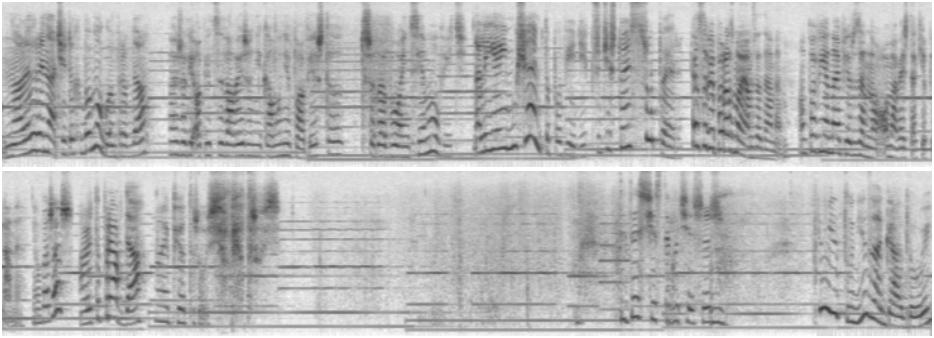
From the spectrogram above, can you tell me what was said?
No ale Renacie to chyba mogłem, prawda? No jeżeli obiecywałeś, że nikomu nie powiesz, to trzeba było nic nie mówić. Ale ja jej musiałem to powiedzieć, przecież to jest super. Ja sobie porozmawiam z Adamem. On powinien najpierw ze mną omawiać takie plany. Nie uważasz? Ale to prawda. No i Piotruś, Piotruś. Ty też się z tego cieszysz? Ty mnie tu nie zagaduj,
